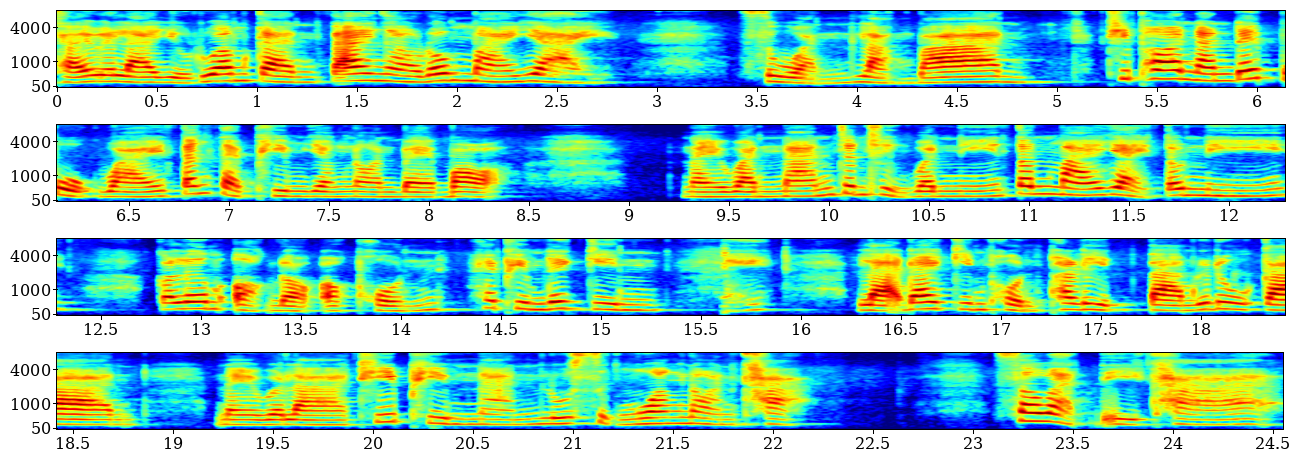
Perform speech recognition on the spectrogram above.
ใช้เวลาอยู่ร่วมกันใต้เงาร่มไม้ใหญ่ สวนหลังบ้าน ที่พ่อนั้นได้ปลูกไว้ตั้งแต่พิมพ์ยังนอนแบเบาะ ในวันนั้นจนถึงวันนี้ต้นไม้ใหญ่ต้นนี้ ก็เริ่มออกดอกออกผลให้พิมพ์ได้กิน และได้กินผลผลิตตามฤดูกาลในเวลาที่พิมพ์นั้นรู้สึกง่วงนอนค่ะ สวัสดีค่ะ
